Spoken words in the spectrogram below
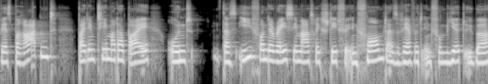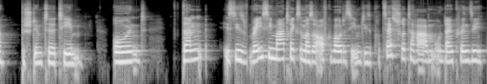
wer ist beratend bei dem Thema dabei und das I von der Racy-Matrix steht für informed, also wer wird informiert über bestimmte Themen. Und dann ist diese Racy-Matrix immer so aufgebaut, dass sie eben diese Prozessschritte haben und dann können sie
